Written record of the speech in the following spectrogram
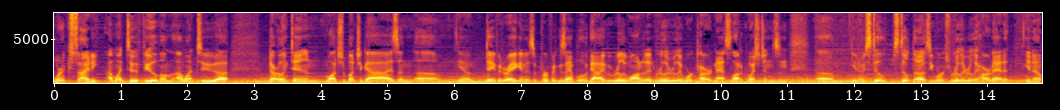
were exciting. I went to a few of them. I went to uh, Darlington, watched a bunch of guys, and um, you know, David Ragan is a perfect example of a guy who really wanted it and really, really worked hard and asked a lot of questions, and um, you know, he still still does. He works really, really hard at it. You know,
